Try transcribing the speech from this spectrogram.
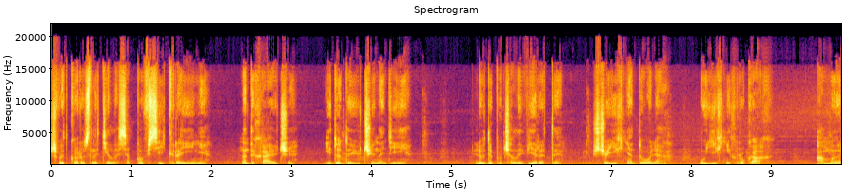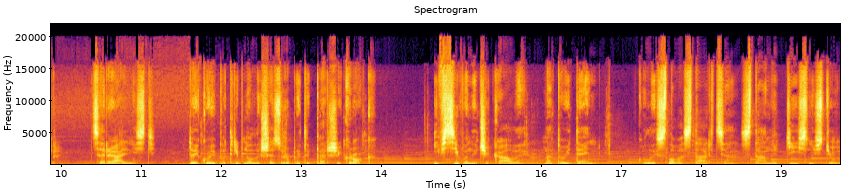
швидко розлетілася по всій країні, надихаючи і додаючи надії. Люди почали вірити, що їхня доля у їхніх руках, а мир це реальність, до якої потрібно лише зробити перший крок. І всі вони чекали на той день, коли слова старця стануть дійсністю.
